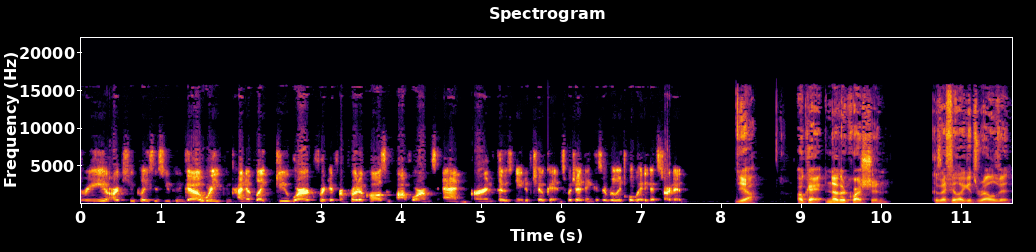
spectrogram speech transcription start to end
three are two places you can go where you can kind of like do work for different protocols and platforms and earn those native tokens which i think is a really cool way to get started. Yeah. Okay another question because i feel like it's relevant.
